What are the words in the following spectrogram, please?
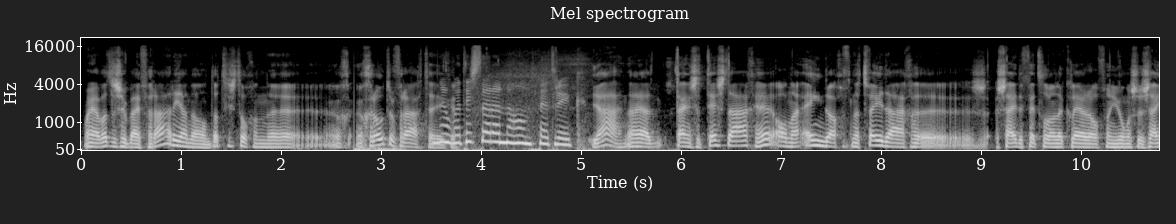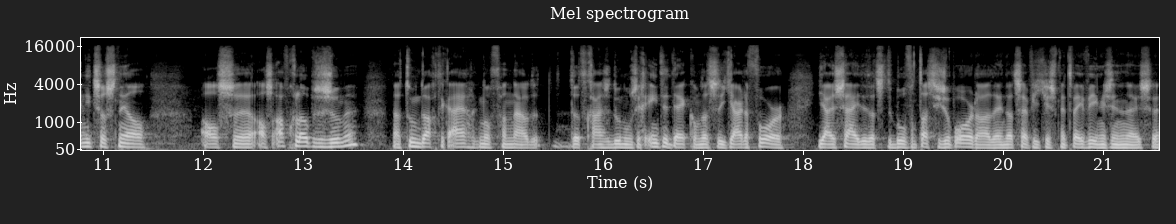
Maar ja, wat is er bij Ferrari aan de hand? Dat is toch een, eh, een, een groter vraagteken. nou, wat is daar aan de hand, Patrick? Ja, nou ja, tijdens de testdagen, hè, al na één dag of na twee dagen, eh, zeiden Vettel en Leclerc al van jongens, we zijn niet zo snel als, uh, als afgelopen seizoenen. Nou, toen dacht ik eigenlijk nog van, nou, dat, dat gaan ze doen om zich in te dekken. Omdat ze het jaar daarvoor juist zeiden dat ze de boel fantastisch op orde hadden. En dat ze eventjes met twee vingers in de neus uh,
